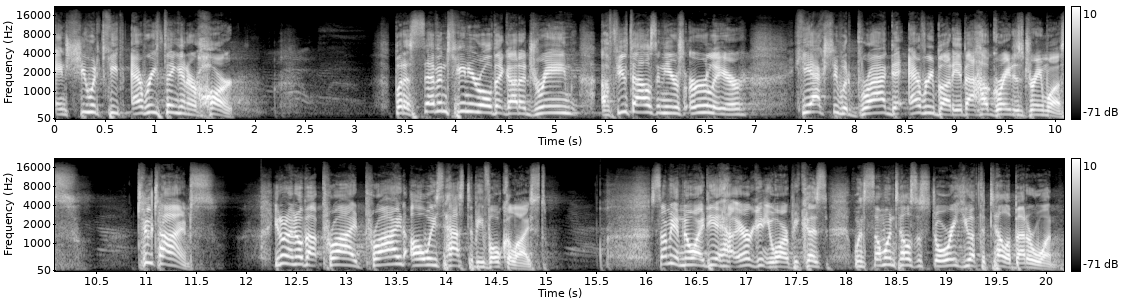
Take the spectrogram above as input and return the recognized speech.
and she would keep everything in her heart. But a 17 year old that got a dream a few thousand years earlier, he actually would brag to everybody about how great his dream was. Two times. You know what I know about pride? Pride always has to be vocalized. Some of you have no idea how arrogant you are because when someone tells a story, you have to tell a better one. You know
